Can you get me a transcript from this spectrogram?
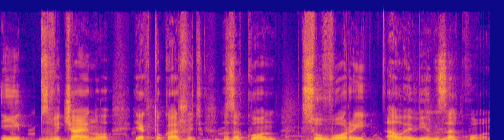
І, звичайно, як то кажуть, закон суворий, але він закон.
